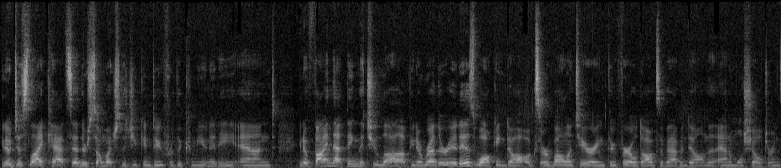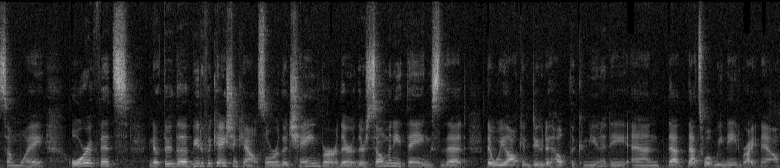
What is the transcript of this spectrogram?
you know just like kat said there's so much that you can do for the community. And you know find that thing that you love you know whether it is walking dogs or volunteering through feral dogs of avondale and the animal shelter in some way or if it's you know through the beautification council or the chamber. There, there's so many things that that we all can do to help the community and that that's what we need right now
